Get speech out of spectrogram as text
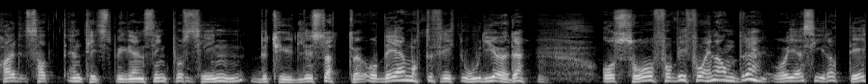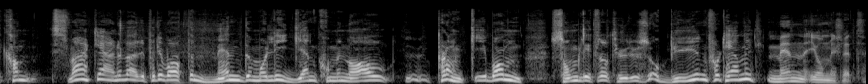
har satt en tidsbegrensning på sin betydelige støtte. Og det måtte Fritt Ord gjøre. Og så får vi få inn andre. Og jeg sier at det kan svært gjerne være private, men det må ligge en kommunal planke i bånn, som Litteraturhuset og byen fortjener. Men Jon Michelet,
